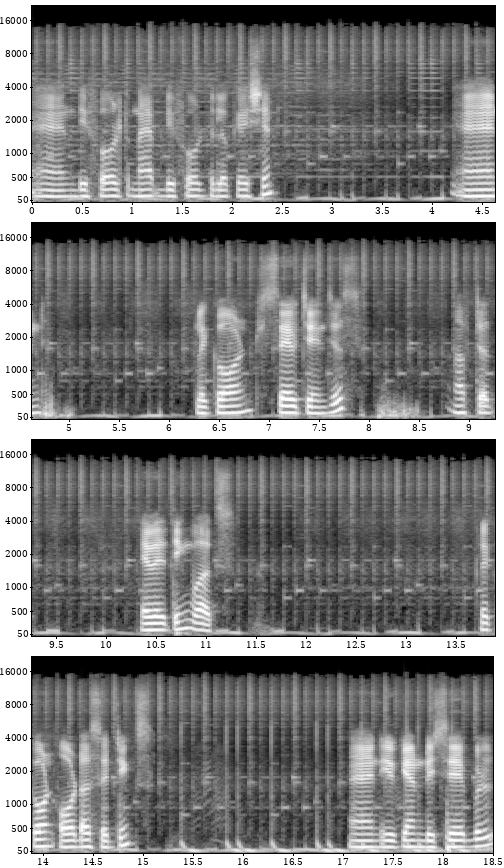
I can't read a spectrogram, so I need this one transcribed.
and default map default location. And click on save changes after everything works. Click on order settings and you can disable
